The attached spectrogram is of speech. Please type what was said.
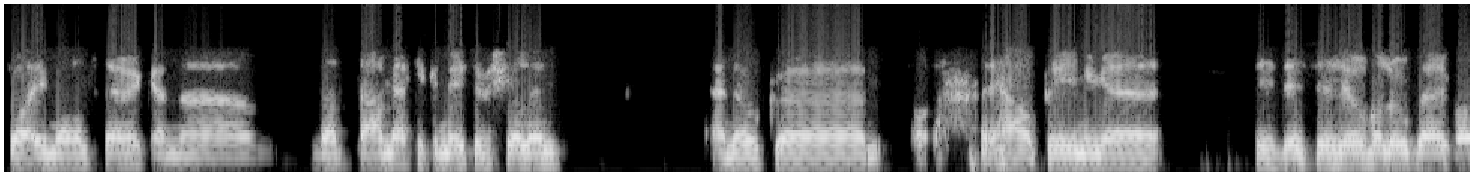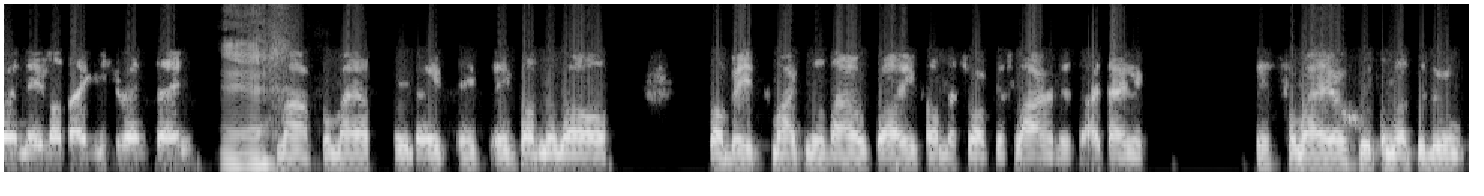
wel enorm sterk. En dat, daar merk ik het meeste verschil in. En ook ja, op trainingen is, is er heel veel loopwerk waar we in Nederland eigenlijk niet gewend zijn. Yeah. Maar voor mij als speler heeft, heeft, heeft, dat me wel, wel beter gemaakt. Omdat daar ook wel een van mijn zwakke slagen. Dus uiteindelijk is het voor mij heel goed om dat te doen.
